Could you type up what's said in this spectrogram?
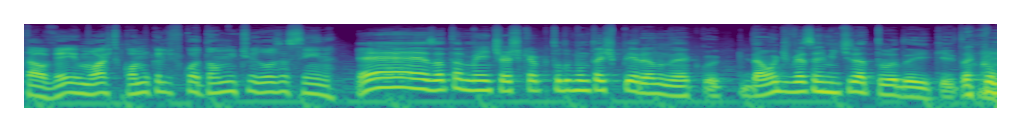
Talvez mostre como que ele ficou tão mentiroso assim, né? É, exatamente. Eu acho que é o que todo mundo tá esperando, né? Da onde vem essas mentiras todas aí? Que ele, tá, É.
